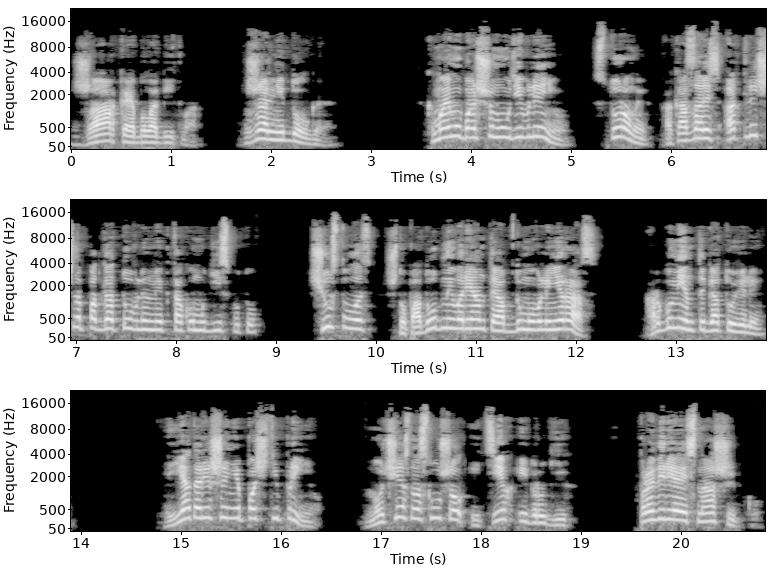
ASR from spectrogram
Жаркая была битва, жаль недолгая. К моему большому удивлению, стороны оказались отлично подготовленными к такому диспуту. Чувствовалось, что подобные варианты обдумывали не раз, аргументы готовили. Я-то решение почти принял, но честно слушал и тех, и других, проверяясь на ошибку.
